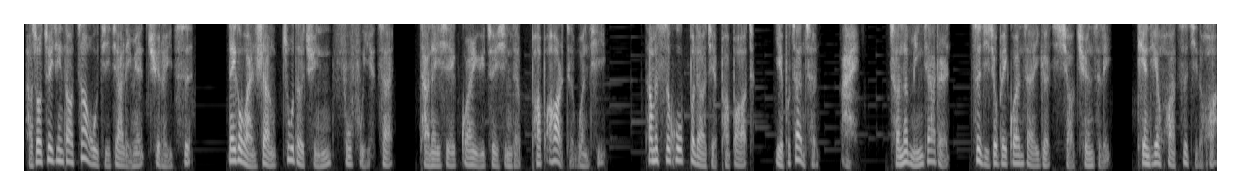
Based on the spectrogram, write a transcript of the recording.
他说，最近到赵无极家里面去了一次。那个晚上，朱德群夫妇也在谈了一些关于最新的 pop art 的问题。他们似乎不了解 pop art，也不赞成。哎，成了名家的人，自己就被关在一个小圈子里，天天画自己的画。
